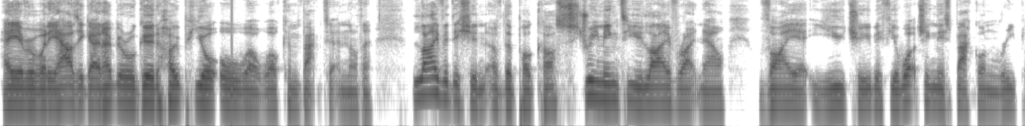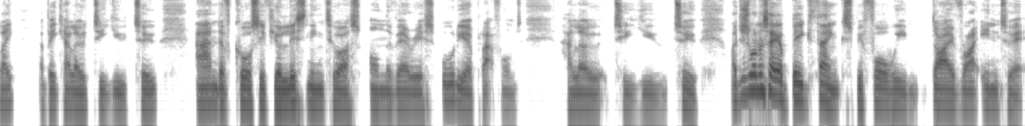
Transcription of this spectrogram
Hey everybody, how's it going? Hope you're all good. Hope you're all well. Welcome back to another live edition of the podcast, streaming to you live right now via YouTube. If you're watching this back on replay, a big hello to you too. And of course, if you're listening to us on the various audio platforms, hello to you too. I just want to say a big thanks before we dive right into it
